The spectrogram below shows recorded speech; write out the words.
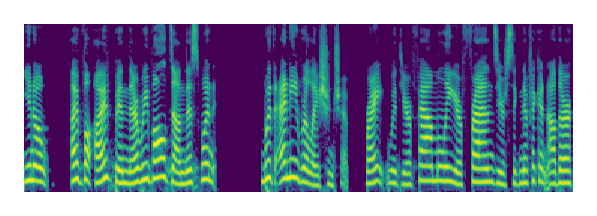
you know, I've I've been there. We've all done this when with any relationship, right? With your family, your friends, your significant other.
